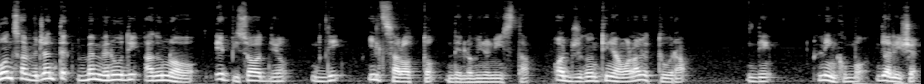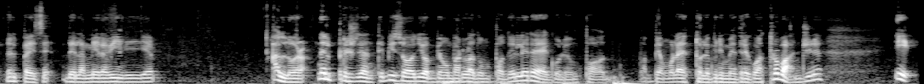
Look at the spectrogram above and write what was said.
Buon salve gente, benvenuti ad un nuovo episodio di Il salotto dell'opinionista. Oggi continuiamo la lettura di L'incubo di Alice nel Paese delle Meraviglie. Allora, nel precedente episodio abbiamo parlato un po' delle regole, un po' abbiamo letto le prime 3-4 pagine e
